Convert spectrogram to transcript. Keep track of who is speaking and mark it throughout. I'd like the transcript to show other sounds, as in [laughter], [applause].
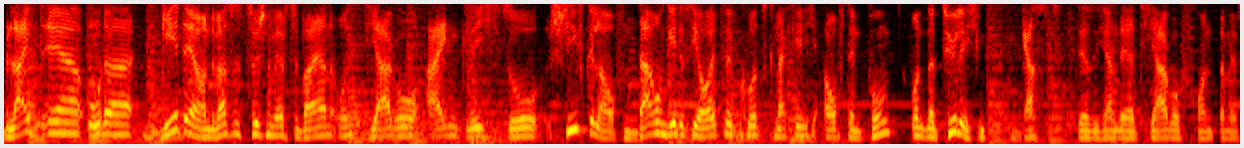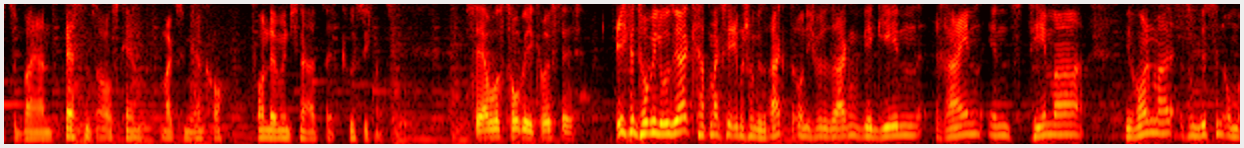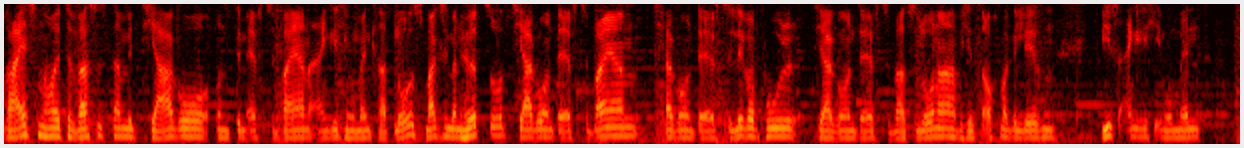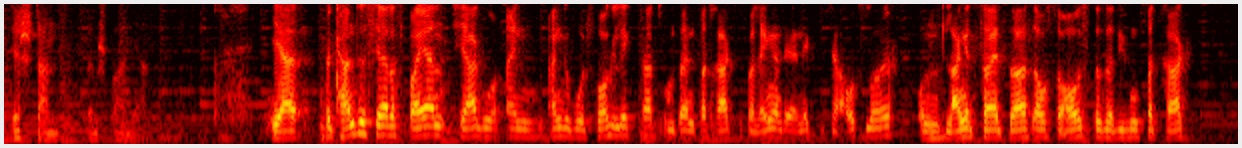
Speaker 1: Bleibt er oder geht er? Und was ist zwischen dem FC Bayern und Thiago eigentlich so schiefgelaufen? Darum geht es hier heute kurz knackig auf den Punkt. Und natürlich ein Gast, der sich an der Thiago-Front beim FC Bayern bestens auskennt, Maximilian Koch von der Münchner AZ. Grüß dich, Max.
Speaker 2: Servus, Tobi, grüß dich.
Speaker 1: Ich bin Tobi Lusiak, hat Maxi eben schon gesagt. Und ich würde sagen, wir gehen rein ins Thema. Wir wollen mal so ein bisschen umreißen heute, was ist da mit Thiago und dem FC Bayern eigentlich im Moment gerade los. Maxi, man hört so, Thiago und der FC Bayern, Thiago und der FC Liverpool, Thiago und der FC Barcelona, habe ich jetzt auch mal gelesen. Wie ist eigentlich im Moment der Stand beim Spanier?
Speaker 2: Ja, bekannt ist ja, dass Bayern Thiago ein Angebot vorgelegt hat, um seinen Vertrag zu verlängern, der nächstes Jahr ausläuft. Und lange Zeit sah es auch so aus, dass er diesen Vertrag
